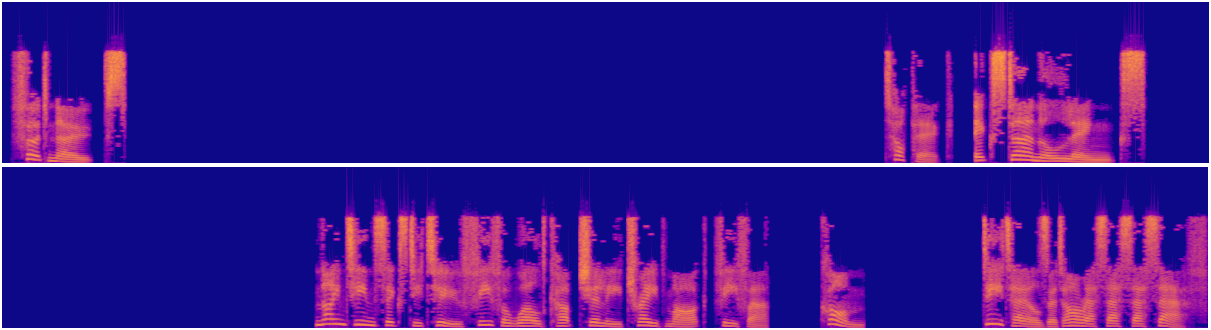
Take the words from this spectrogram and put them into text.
Footnotes Topic. External links 1962 FIFA World Cup Chile trademark, FIFA.com Details at RSSSF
